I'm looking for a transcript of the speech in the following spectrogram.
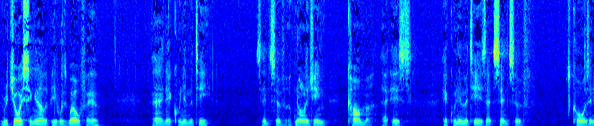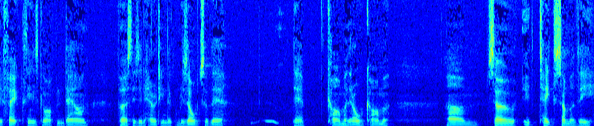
rejoicing in other people's welfare, and equanimity, sense of acknowledging karma, that is, equanimity is that sense of cause and effect, things go up and down, person is inheriting the results of their their karma, their old karma. Um, so it takes some of the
